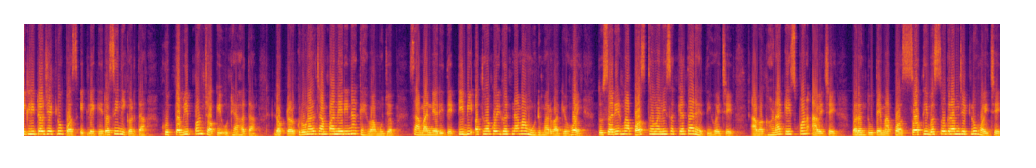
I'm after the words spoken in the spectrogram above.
એક લીટર જેટલું પસ એટલે કે રસી નીકળતા ખુદ તબીબ પણ ચોંકી ઉઠ્યા હતા. ડોક્ટર કૃણાલ ચાંપાનેરીના કહેવા મુજબ, સામાન્ય રીતે ટીબી અથવા કોઈ ઘટનામાં મૂઢમાર વાગ્યો હોય, તો શરીરમાં પસ થવાની શક્યતા રહેતી હોય છે. આવા ઘણા કેસ પણ આવે છે, પરંતુ તેમાં પસ સોથી બસો ગ્રામ જેટલું હોય છે.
